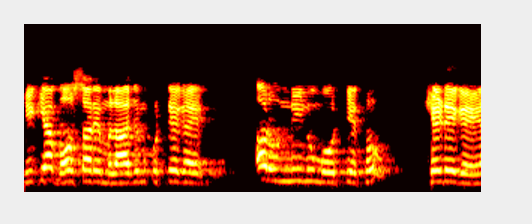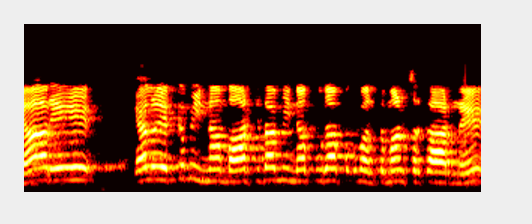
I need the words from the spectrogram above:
ਠੀਕ ਹੈ ਬਹੁਤ ਸਾਰੇ ਮੁਲਾਜ਼ਮ ਕੁੱਟੇ ਗਏ ਔਰ 19 ਨੂੰ ਮੋਰਚੇ ਤੋਂ ਖੇੜੇ ਗਏ। ਯਾਰ ਇਹ ਕਹਿ ਲਓ ਇੱਕ ਮਹੀਨਾ, ਮਾਰਚ ਦਾ ਮਹੀਨਾ ਪੂਰਾ ਭਗਵੰਤ ਮਾਨ ਸਰਕਾਰ ਨੇ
